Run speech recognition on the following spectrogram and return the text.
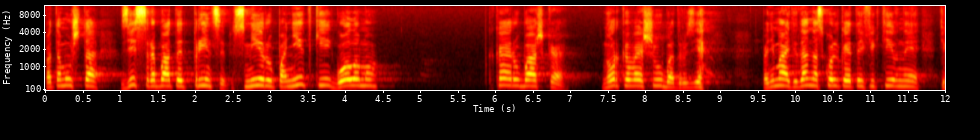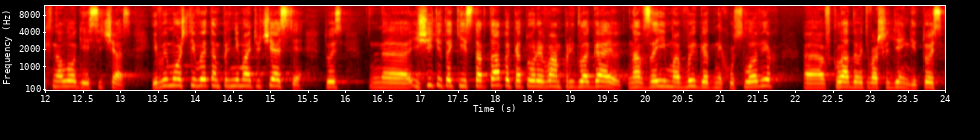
Потому что здесь срабатывает принцип «с миру по нитке, голому». Какая рубашка? Норковая шуба, друзья. Понимаете, да, насколько это эффективные технологии сейчас? И вы можете в этом принимать участие. То есть э, ищите такие стартапы, которые вам предлагают на взаимовыгодных условиях э, вкладывать ваши деньги. То есть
